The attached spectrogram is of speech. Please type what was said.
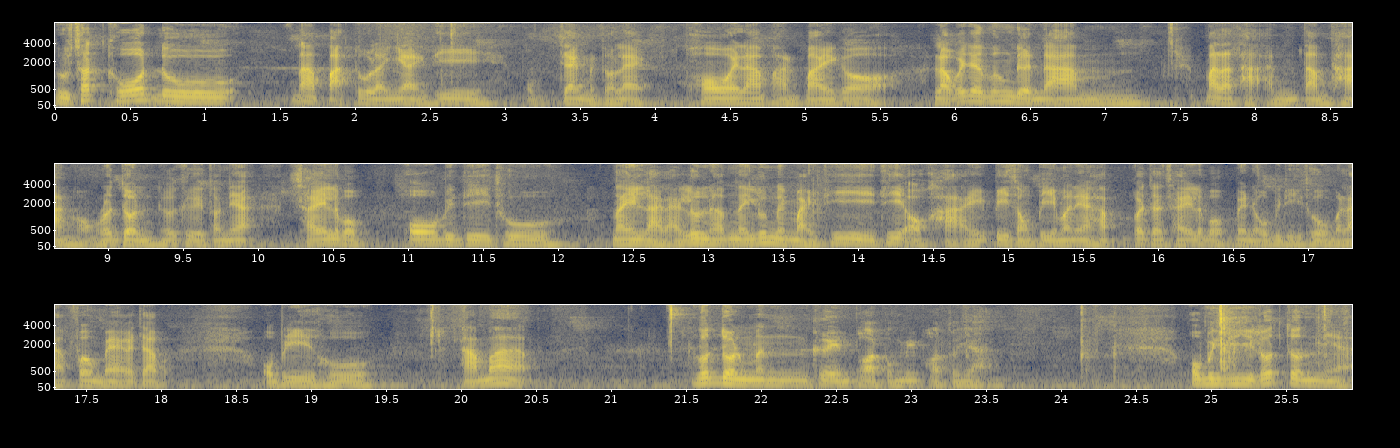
ดูชัดโค้ดดูหน้าปัดดูอะไรเงี้ยอย่างที่ผมแจ้งเป็นตัวแรก พอเวลาผ่านไปก็เราก็จะต้องเดินตามมาตรฐานตามทางของรถยนต์ก็คือตอนเนี้ยใช้ระบบ OBD2 ในหลาย ๆ รุ่นครับ ในรุ่นใหม่ ๆ ที่ที่ออกขายปี 2 ปีมาเนี่ยครับ ก็จะใช้ระบบเป็น OBD2 มาแล้วเฟิร์มแวร์ก็จะ OBD2 ถามว่า รถยนต์มันเคยเห็นพอร์ตผมมีพอร์ตตัวอย่าง OBD รถยนต์เนี่ย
